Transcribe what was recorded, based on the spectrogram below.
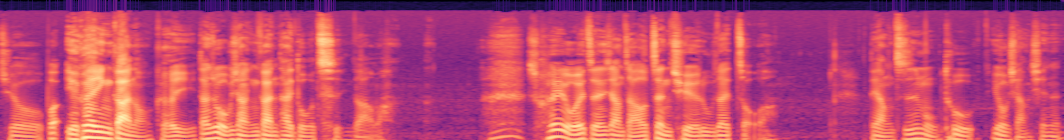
就不也可以硬干哦，可以。但是我不想硬干太多次，你知道吗？所以我也只能想找到正确的路再走啊。两只母兔又想仙人，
